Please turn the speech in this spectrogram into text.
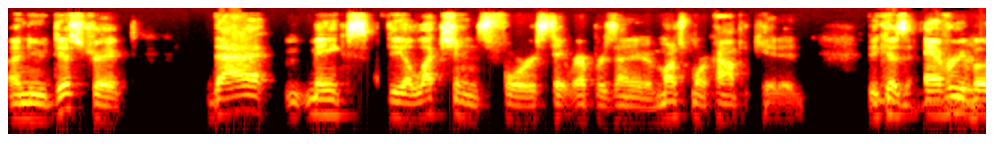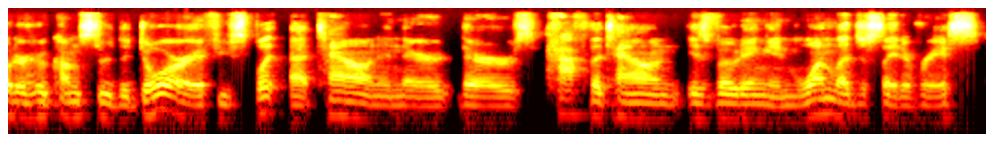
a new district, that makes the elections for state representative much more complicated because mm-hmm. every voter who comes through the door if you split that town and there there's half the town is voting in one legislative race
